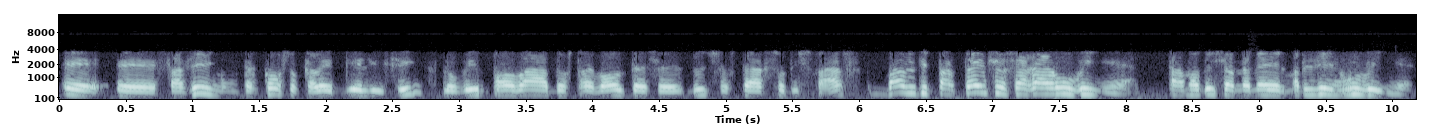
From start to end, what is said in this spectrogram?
E eh, facendo un percorso che è bellissimo, l'ho provato tre volte se lui si sta soddisfatto. Base di partenza sarà Ruvigne dicendo nel Madrid Ruvigne.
